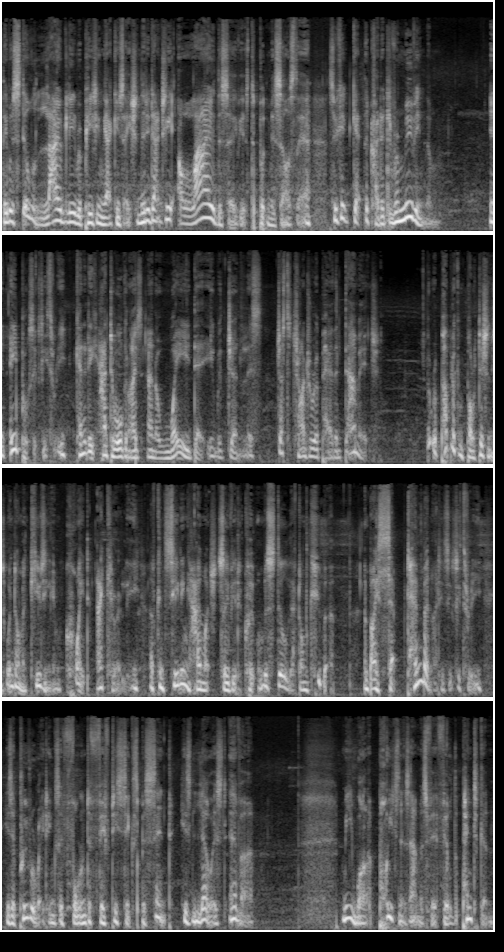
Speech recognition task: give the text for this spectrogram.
they were still loudly repeating the accusation that he'd actually allowed the Soviets to put missiles there so he could get the credit of removing them. In April 63, Kennedy had to organise an away day with journalists just to try to repair the damage. But Republican politicians went on accusing him, quite accurately, of concealing how much Soviet equipment was still left on Cuba. And by September 1963, his approval ratings had fallen to 56%, his lowest ever. Meanwhile, a poisonous atmosphere filled the Pentagon.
